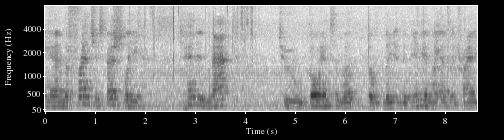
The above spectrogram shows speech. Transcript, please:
and the French especially tended not to go into the, the, the, the Indian lands and try to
